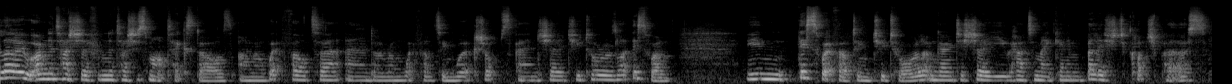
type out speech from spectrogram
Hello, I'm Natasha from Natasha Smart Textiles. I'm a wet felter and I run wet felting workshops and share tutorials like this one. In this wet felting tutorial I'm going to show you how to make an embellished clutch purse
